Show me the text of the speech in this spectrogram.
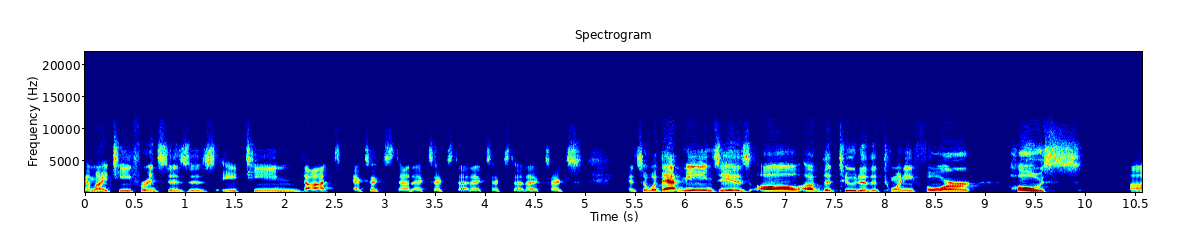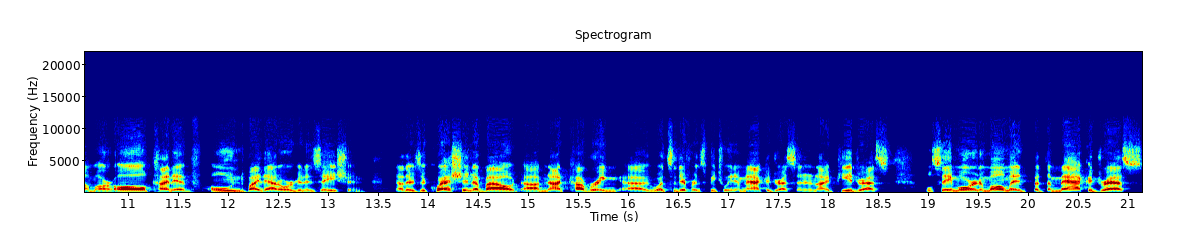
MIT, for instance, is 18.xx.xx.xx.xx. And so what that means is all of the 2 to the 24 hosts um, are all kind of owned by that organization. Now there's a question about, uh, not covering uh, what's the difference between a MAC address and an IP address. We'll say more in a moment, but the MAC address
